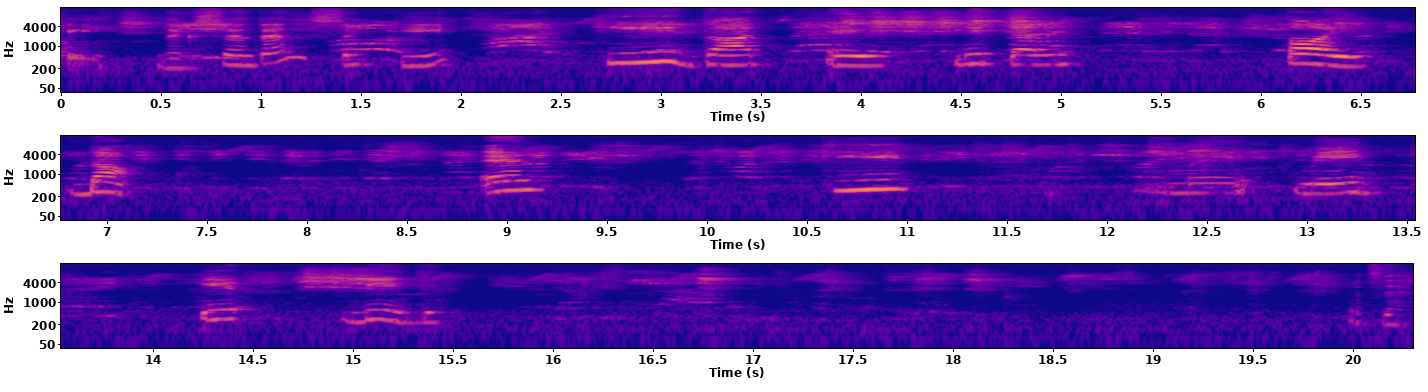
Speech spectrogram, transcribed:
Okay, next sentence. He, He got a little toy duck. And he ma- made it big. what's that?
